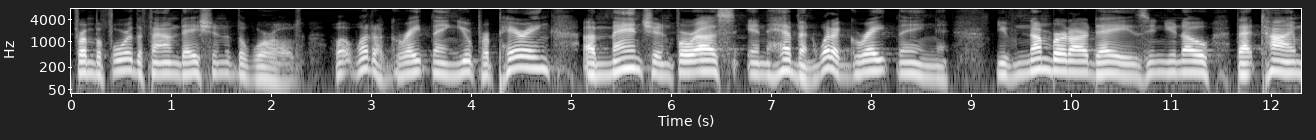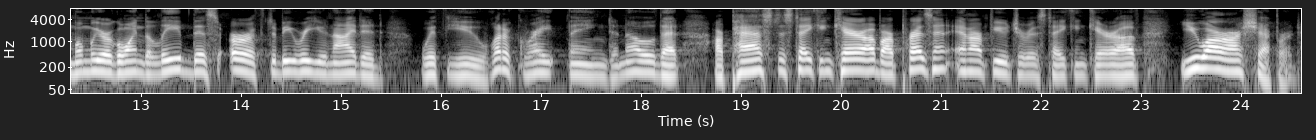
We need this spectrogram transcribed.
from before the foundation of the world. What, what a great thing. You're preparing a mansion for us in heaven. What a great thing. You've numbered our days, and you know that time when we are going to leave this earth to be reunited with you. What a great thing to know that our past is taken care of, our present and our future is taken care of. You are our shepherd.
